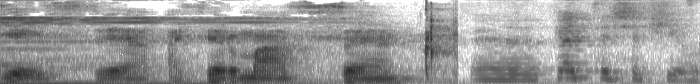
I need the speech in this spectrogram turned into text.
действие аффирмации. 5 тисяч євро.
